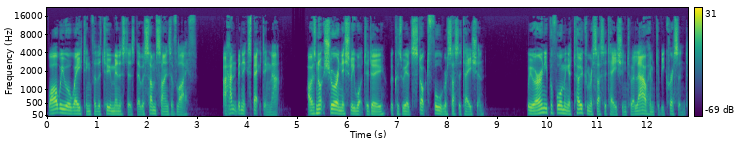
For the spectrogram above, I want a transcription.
while we were waiting for the two ministers, there were some signs of life. I hadn't been expecting that. I was not sure initially what to do because we had stopped full resuscitation. We were only performing a token resuscitation to allow him to be christened.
